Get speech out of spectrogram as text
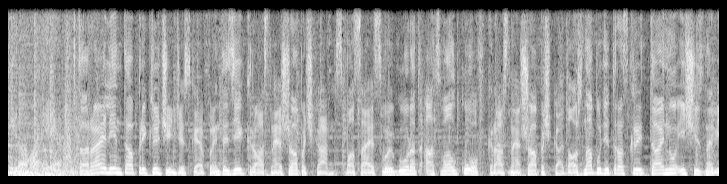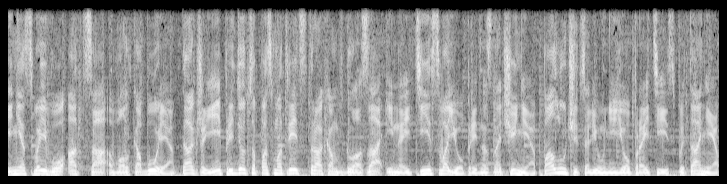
«Киномания». Вторая лента – приключенческая фэнтези «Красная шапочка». Спасая свой город от волков, Красная шапочка должна будет раскрыть тайну исчезновения своего отца Волкобоя. Также ей придется посмотреть страхом в глаза и найти свое предназначение. Получится ли у нее пройти испытание,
